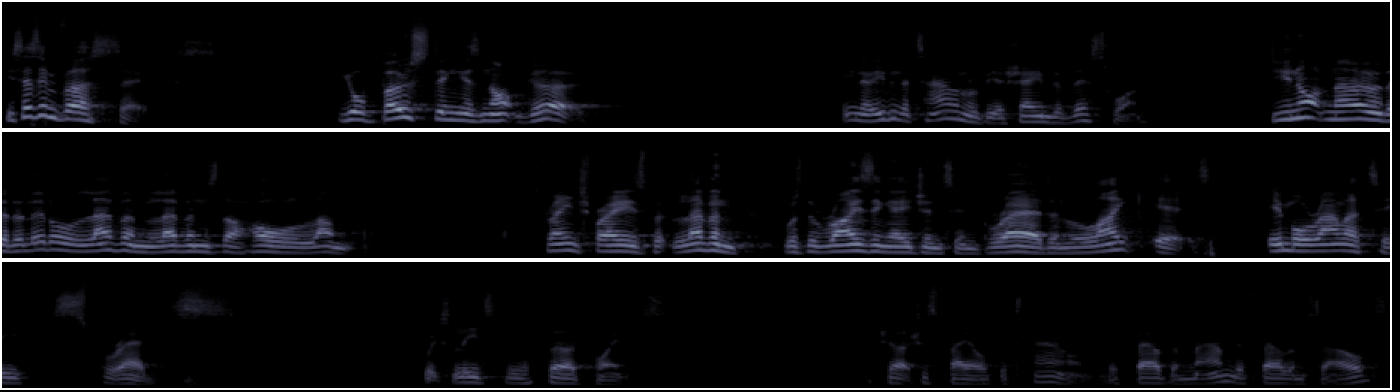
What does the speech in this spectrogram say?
He says in verse 6, Your boasting is not good. You know, even the town would be ashamed of this one. Do you not know that a little leaven leavens the whole lump? Strange phrase, but leaven was the rising agent in bread, and like it, immorality spreads. Which leads to the third point. The church has failed the town. They've failed the man, they've failed themselves,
